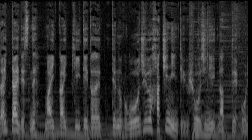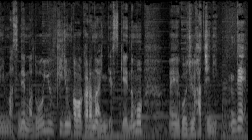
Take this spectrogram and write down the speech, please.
大体ですね、毎回聞いていただいているのが58人という表示になっておりますね。まあ、どういう基準かわからないんですけれども、えー、58人で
